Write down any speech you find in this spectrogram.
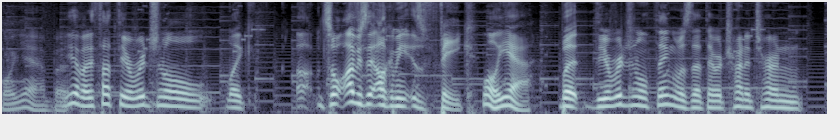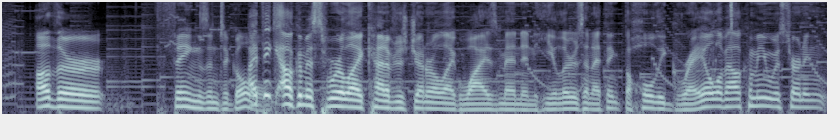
well, yeah, but Yeah, but I thought the original like. Uh, so obviously alchemy is fake, Well, yeah. but the original thing was that they were trying to turn other things into gold. I think alchemists were like kind of just general like wise men and healers, and I think the holy grail of alchemy was turning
